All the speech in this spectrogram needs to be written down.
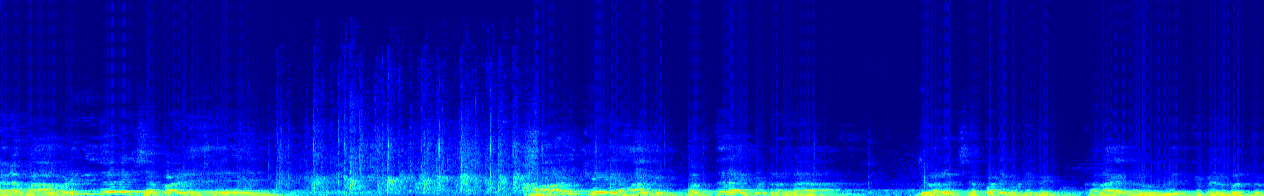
ಏನಪ್ಪ ಹೊಡಿಲಿ ಜೋರಾಗಿ ಚಪ್ಪಾಳೆ ಹಾಡು ಕೇಳಿ ಹಾಗೆ ಭಕ್ತರಾಗ್ಬಿಟ್ರಲ್ಲ, ಜೋರಾಗಿ ಚಪ್ಪಾಳೆ ಹೊಡಿಬೇಕು. ಕಲಾವಿದರು ವೇದಿಕೆ ಮೇಲೆ ಬಂದು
